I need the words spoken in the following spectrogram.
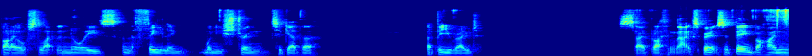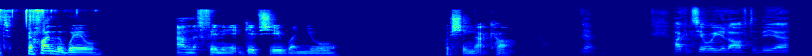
but I also like the noise and the feeling when you string together a B road. So, but I think that experience of being behind behind the wheel and the feeling it gives you when you're pushing that car. Yeah, I can see why you laughed at the uh,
